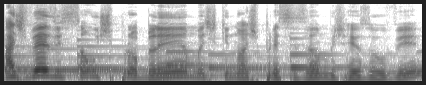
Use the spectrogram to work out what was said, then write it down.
Às vezes são os problemas que nós precisamos resolver.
